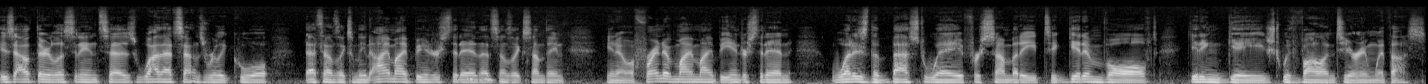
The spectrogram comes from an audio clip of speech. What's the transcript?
is out there listening and says, "Wow, that sounds really cool," that sounds like something I might be interested in. Mm-hmm. That sounds like something, you know, a friend of mine might be interested in. What is the best way for somebody to get involved, get engaged with volunteering with us?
